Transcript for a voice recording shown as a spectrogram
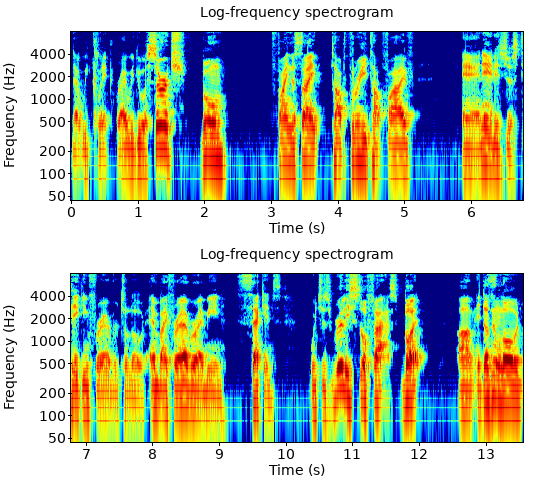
that we click, right? We do a search, boom, find the site, top three, top five, and it is just taking forever to load. And by forever, I mean seconds, which is really still fast, but um, it doesn't load.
